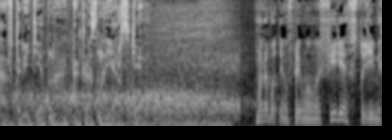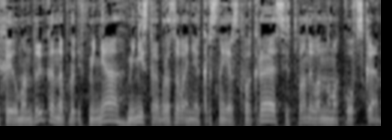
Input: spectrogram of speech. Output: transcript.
Авторитетно о Красноярске. Мы работаем в прямом эфире. В студии Михаил Мандрыка. Напротив меня министр образования Красноярского края Светлана Ивановна Маковская.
